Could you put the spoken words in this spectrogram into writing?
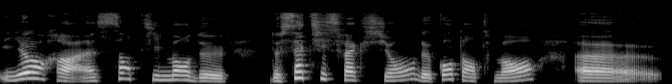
il y aura un sentiment de, satisfaction, de contentement, euh,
